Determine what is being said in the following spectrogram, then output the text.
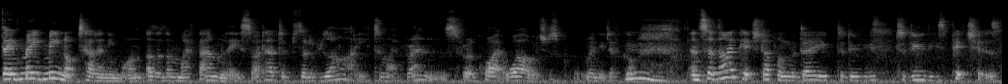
They'd made me not tell anyone other than my family, so I'd had to sort of lie to my friends for quite a while, which was really difficult. And so then I pitched up on the day to do these to do these pictures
